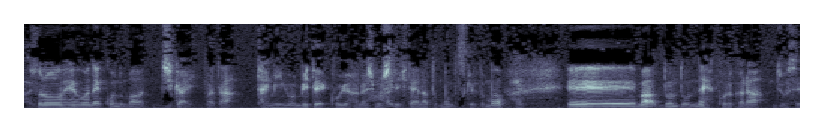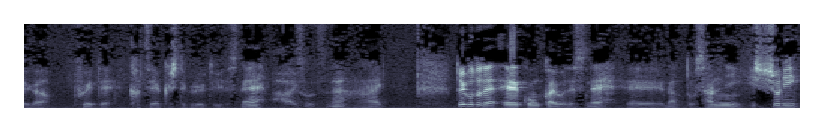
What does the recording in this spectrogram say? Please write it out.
はいその辺はね、今度まあ次回、またタイミングを見てこういう話もしていきたいなと思うんですけれども、はいえーまあ、どんどんね、これから女性が増えて活躍してくれるといいですね。はいそうですね。はい。ということで、えー今回はですね、えーなんと3人一緒に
